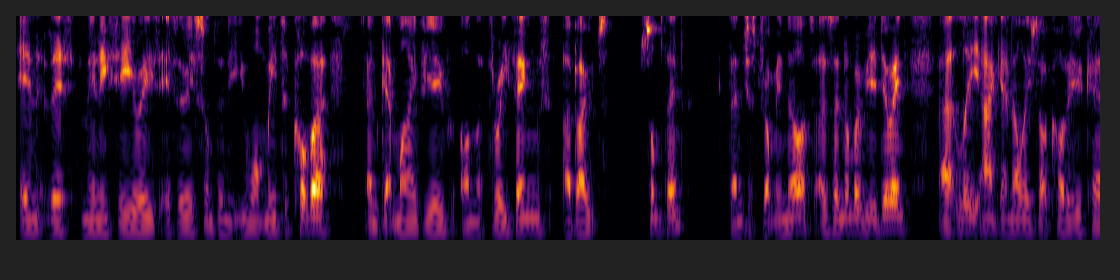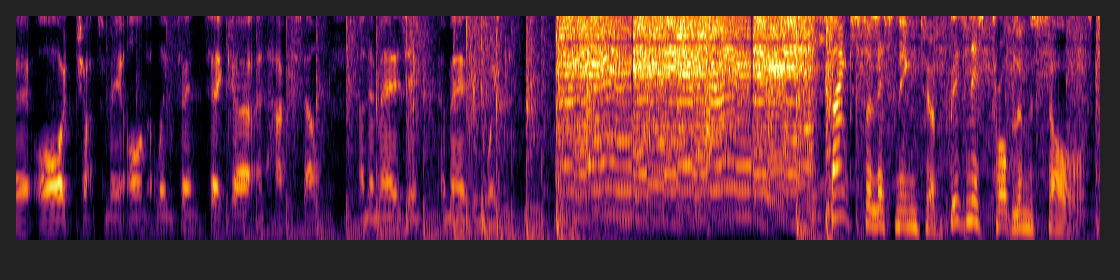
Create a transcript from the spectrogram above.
in this mini series. If there is something that you want me to cover and get my view on the three things about something, then just drop me a note, as a number of you are doing, uh, lee at getknowledge.co.uk or chat to me on LinkedIn. Take care and have yourself an amazing, amazing week. Thanks for listening to Business Problems Solved.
